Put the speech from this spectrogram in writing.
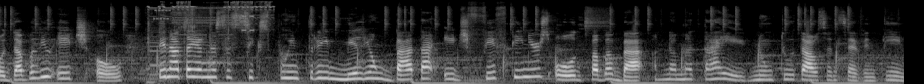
o WHO, tinatayang nasa 6.3 milyong bata age 15 years old pababa ang namatay noong 2017.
